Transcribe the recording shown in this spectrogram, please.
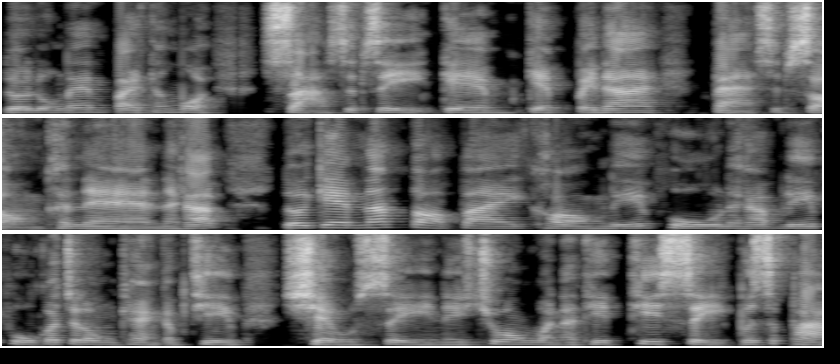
โดยลงเล่นไปทั้งหมด 34 เกมเก็บไปได้ 82 คะแนนนะครับ โดยเกมนัดต่อไปของลิเวอร์พูลนะครับลิเวอร์พูลก็จะลงแข่งกับทีมเชลซีในช่วงวันอาทิตย์ที่ 4 พฤษภา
